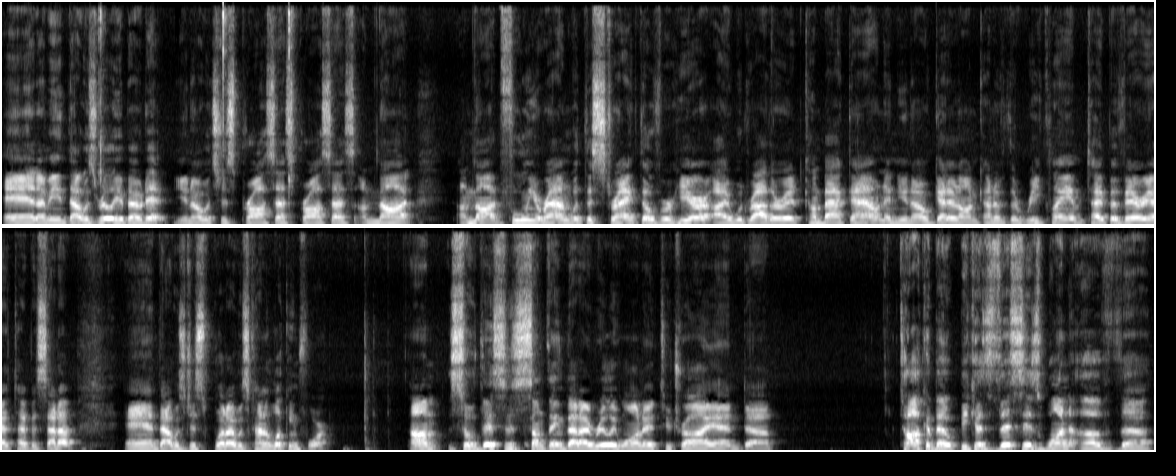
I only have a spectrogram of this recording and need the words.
And I mean, that was really about it. You know, it's just process, process. I'm not I'm not fooling around with the strength over here. I would rather it come back down and, you know, get it on kind of the reclaim type of area, type of setup. And that was just what I was kind of looking for. Um, so this is something that I really wanted to try and uh, talk about because this is one of the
